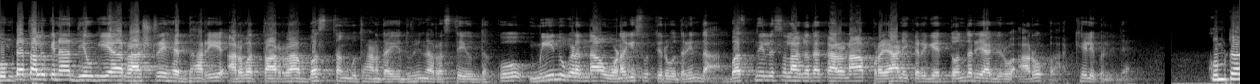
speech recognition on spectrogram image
ಕುಮಟಾ ತಾಲೂಕಿನ ದೇವಗಿಯ ರಾಷ್ಟ್ರೀಯ ಹೆದ್ದಾರಿ ಅರವತ್ತಾರರ ಬಸ್ ತಂಗುದಾಣದ ಎದುರಿನ ರಸ್ತೆಯುದ್ದಕ್ಕೂ ಮೀನುಗಳನ್ನು ಒಣಗಿಸುತ್ತಿರುವುದರಿಂದ ಬಸ್ ನಿಲ್ಲಿಸಲಾಗದ ಕಾರಣ ಪ್ರಯಾಣಿಕರಿಗೆ ತೊಂದರೆಯಾಗಿರುವ ಆರೋಪ ಕೇಳಿಬಂದಿದೆ. ಕುಮಟಾ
